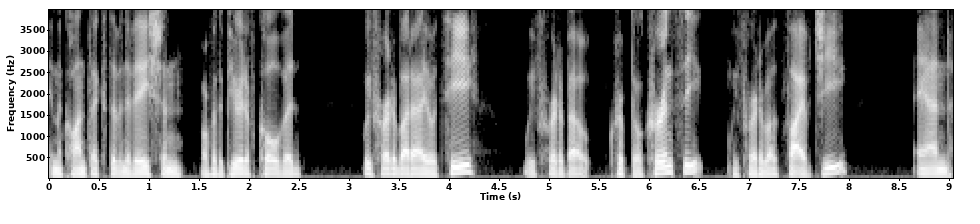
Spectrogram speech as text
in the context of innovation over the period of COVID. We've heard about IoT, we've heard about cryptocurrency, we've heard about 5G, and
